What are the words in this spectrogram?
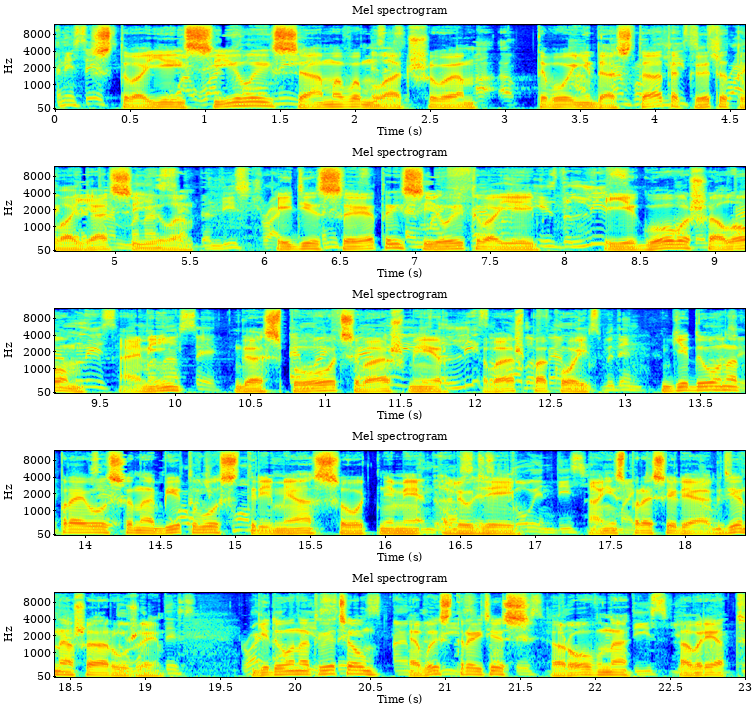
с твоей силой самого младшего. Твой недостаток — это твоя сила. Иди с этой силой твоей. Егова шалом. Аминь. Господь ваш мир, ваш покой». Гидеон отправился на битву с тремя сотнями людей. Они спросили, «А где наше оружие?» Гидеон ответил, «Выстроитесь ровно в ряд.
